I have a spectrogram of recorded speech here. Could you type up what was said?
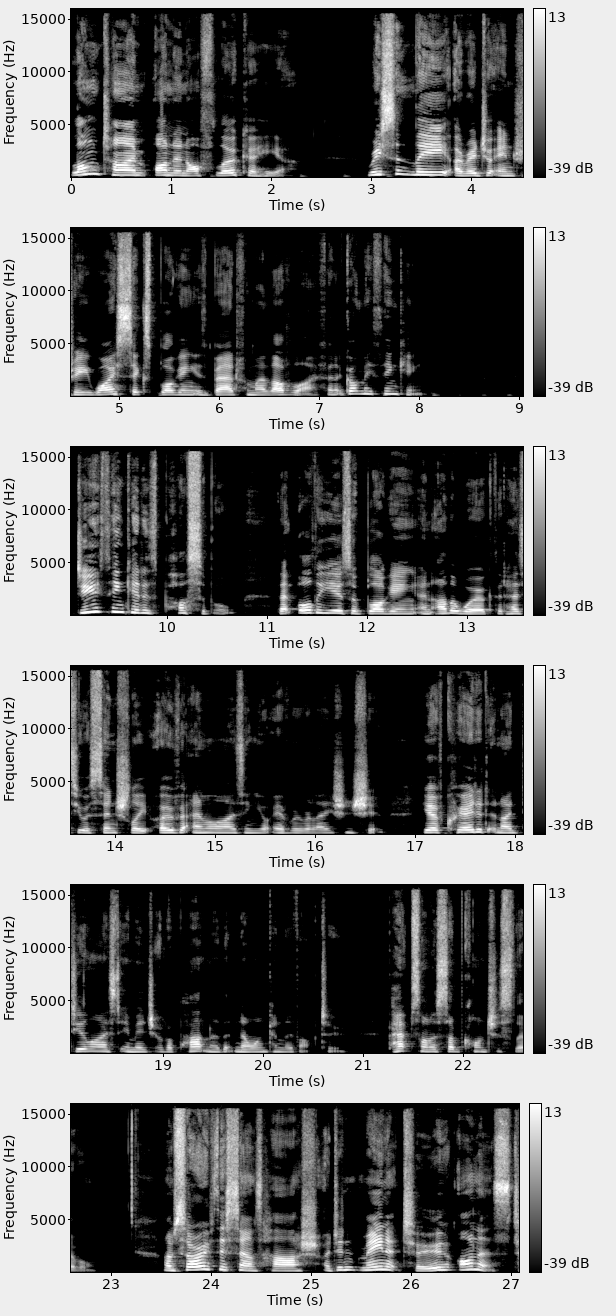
Long time on and off lurker here. Recently, I read your entry, Why Sex Blogging is Bad for My Love Life, and it got me thinking. Do you think it is possible that all the years of blogging and other work that has you essentially overanalyzing your every relationship, you have created an idealized image of a partner that no one can live up to, perhaps on a subconscious level? I'm sorry if this sounds harsh. I didn't mean it to. Honest.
